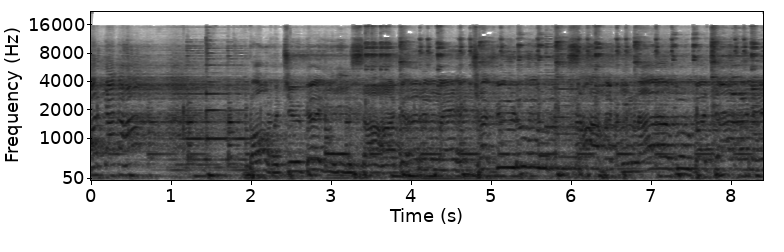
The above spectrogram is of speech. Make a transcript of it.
और क्या कहा? पहुँच गई सागर में झगड़ू साह की नाव बचाने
